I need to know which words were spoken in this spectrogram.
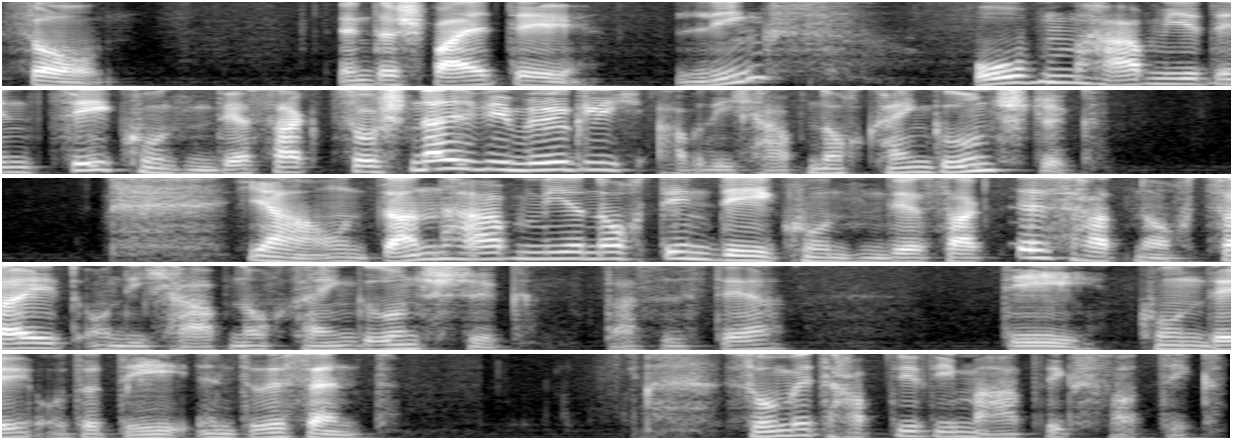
So, in der Spalte links oben haben wir den C-Kunden, der sagt so schnell wie möglich, aber ich habe noch kein Grundstück. Ja, und dann haben wir noch den D-Kunden, der sagt, es hat noch Zeit und ich habe noch kein Grundstück. Das ist der D-Kunde oder D-Interessent. Somit habt ihr die Matrix fertig.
